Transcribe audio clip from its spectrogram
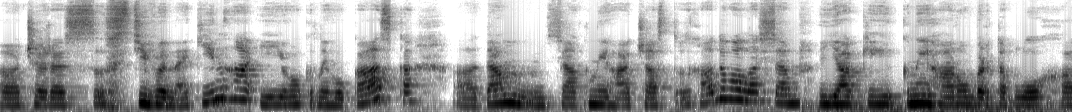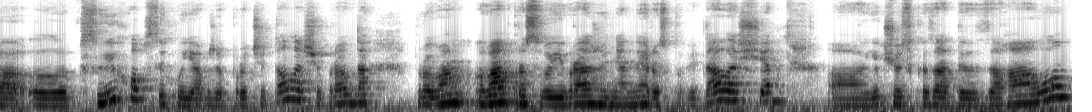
е, через Стівена Кінга і його книгу Казка. Е, Там ця книга часто згадувалася, як і книга Роберта Блоха е, Психо. Психо я вже прочитала, щоправда, про вам, вам про свої враження не розповідала ще. Якщо сказати загалом,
